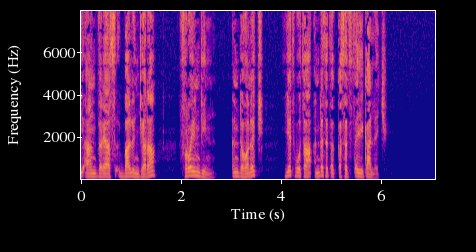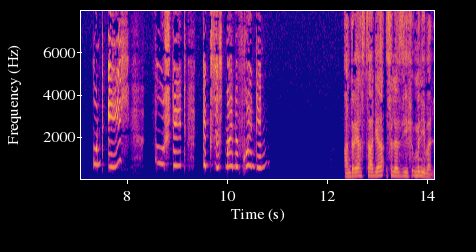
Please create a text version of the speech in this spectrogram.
የአንድሪያስ ባልንጀራ Freundin እንደሆነች የት ቦታ እንደ ተጠቀሰ ትጠይቃለች። Und ich? Wo steht, Ex ist meine Freundin? አንድሪያስ ታዲያ ስለዚህ ምን ይበል?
